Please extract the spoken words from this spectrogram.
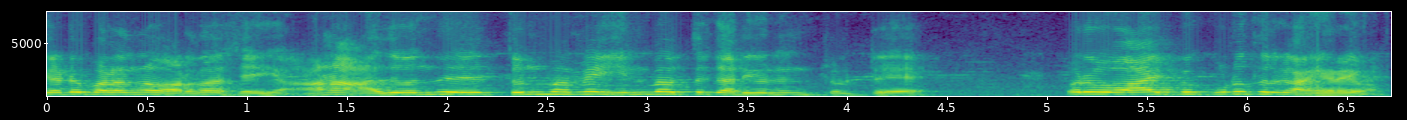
கெடுபலங்கள் வரதான் செய்யும். ஆனால் அது வந்து துன்பமே இன்பத்துக்கு அறிகுறின்னு சொல்லிட்டு ஒரு வாய்ப்பு கொடுத்துருக்கான் இறைவன்.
